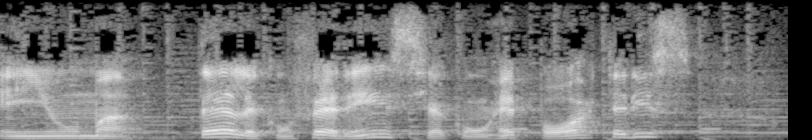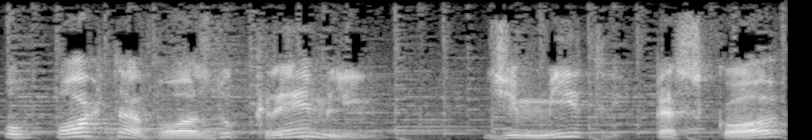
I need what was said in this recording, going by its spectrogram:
Em uma teleconferência com repórteres, o porta-voz do Kremlin, Dmitry Peskov,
